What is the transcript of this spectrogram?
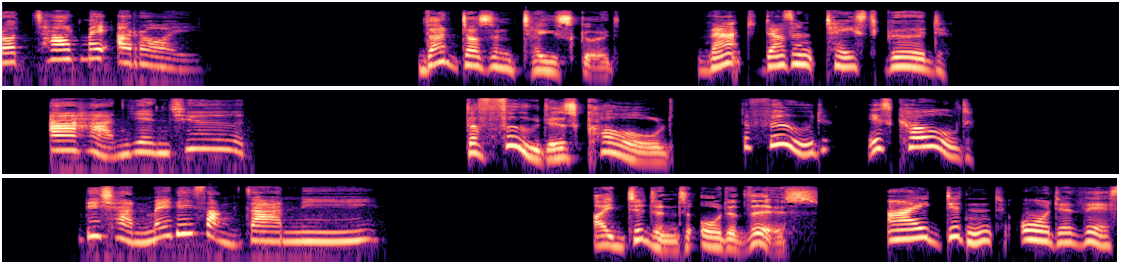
รสชาติไม่อร่อย That doesn't taste good. That doesn't taste good. อาหารเย็นชืด The food is cold. The food is cold. ดิฉันไม่ได้สั่งจานนี้ I didn't order this. I didn't order this.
